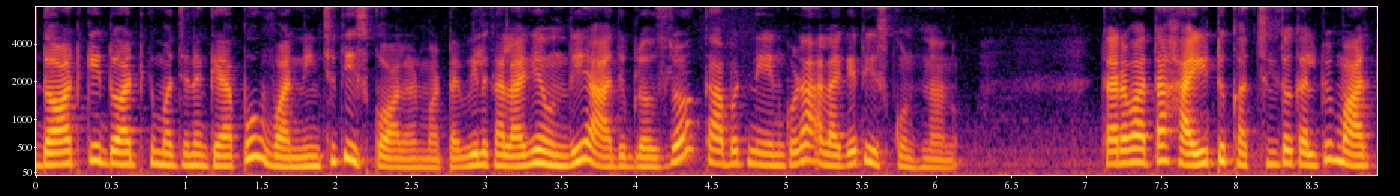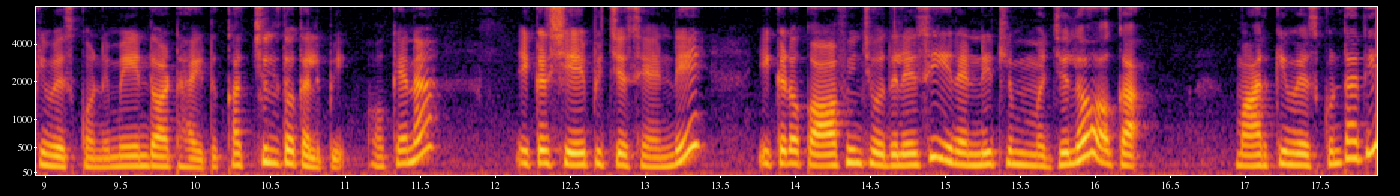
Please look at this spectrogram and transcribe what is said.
డాట్కి డాట్కి మధ్యన గ్యాప్ వన్ ఇంచ్ తీసుకోవాలన్నమాట. వీళ్ళకి అలాగే ఉంది ఆది బ్లౌజ్లో కాబట్టి నేను కూడా అలాగే తీసుకుంటున్నాను. తర్వాత హైట్ ఖర్చులతో కలిపి మార్కింగ్ వేసుకోండి. మెయిన్ డాట్ హైట్ ఖర్చులతో కలిపి. ఓకేనా? ఇక్కడ షేప్ ఇచ్చేసేయండి. ఇక్కడ ఒక హాఫ్ ఇంచ్ వదిలేసి ఈ రెండింటి మధ్యలో ఒక మార్కింగ్ వేసుకుంటే అది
